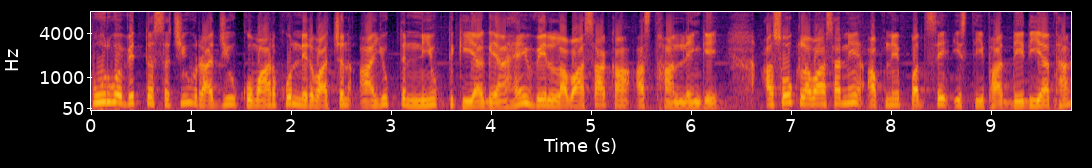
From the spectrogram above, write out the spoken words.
पूर्व वित्त सचिव राजीव कुमार को निर्वाचन आयुक्त नियुक्त किया गया है, वे लवासा का स्थान लेंगे। अशोक लवासा ने अपने पद से इस्तीफा दे दिया था।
